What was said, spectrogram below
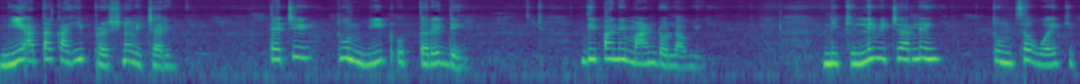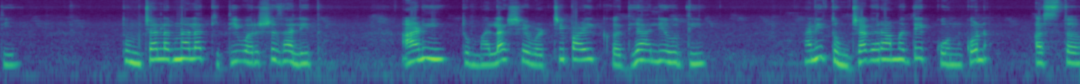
मी आता काही प्रश्न विचारीन. त्याची तू नीट उत्तरे दे. दीपाने मान डोलावली. निखिलने विचारले तुमचं वय किती? तुमच्या लग्नाला किती वर्ष झालीत? आणि तुम्हाला शेवटची पाळी कधी आली होती? आणि तुमच्या घरामध्ये कोण कोण असतं?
